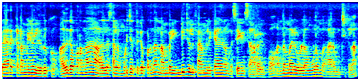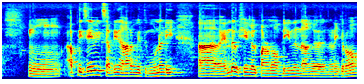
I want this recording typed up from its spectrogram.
வேறு கடமைகள் இருக்கும். அதுக்கப்புறம் தான் அதில் சில முடிச்சதுக்கப்புறம் தான் நம்ம இண்டிவிஜுவல் ஃபேமிலிக்காக நம்ம சேவிங்ஸ் ஆரம்பிப்போம். அந்த மாதிரி உள்ளவங்களும் ஆரம்பிச்சிக்கலாம். அப்படி சேவிங்ஸ் அப்படின்னு ஆரம்பிக்கிறதுக்கு முன்னாடி எந்த விஷயங்கள் பண்ணணும் அப்படின்னு நாங்கள் நினைக்கிறோம்?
